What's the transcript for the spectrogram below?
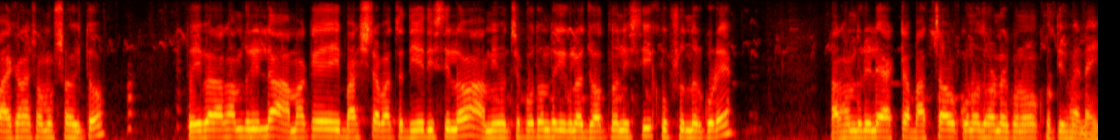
পায়খানার সমস্যা হইতো। তো এবার আলহামদুলিল্লাহ আমাকে এই বাইশটা বাচ্চা দিয়ে দিছিল। আমি হচ্ছে প্রথম থেকে এগুলো যত্ন নিছি, খুব সুন্দর করে। আলহামদুলিল্লাহ একটা বাচ্চাও কোনো ধরনের কোনো ক্ষতি হয় নাই।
